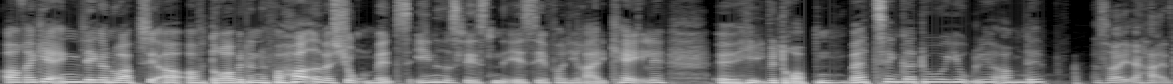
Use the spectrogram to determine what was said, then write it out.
og regeringen lægger nu op til at, at droppe den forhøjede version, mens enhedslisten, SF og de radikale øh, helt vil droppe den. Hvad tænker du, Julie, om det? Altså, jeg har et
